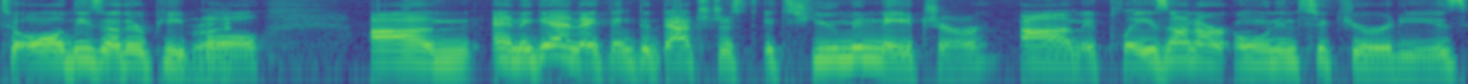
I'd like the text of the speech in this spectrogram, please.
to all these other people. Right. Um, and again, I think that that's just, it's human nature. Um, it plays on our own insecurities.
